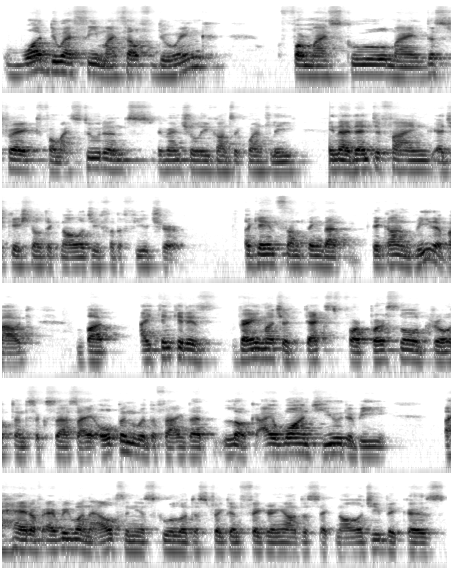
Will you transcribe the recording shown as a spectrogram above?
what do I see myself doing for my school, my district, for my students, eventually, consequently, in identifying educational technology for the future. Again, something that they can't read about, but I think it is very much a text for personal growth and success. I open with the fact that, look, I want you to be ahead of everyone else in your school or district in figuring out this technology because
